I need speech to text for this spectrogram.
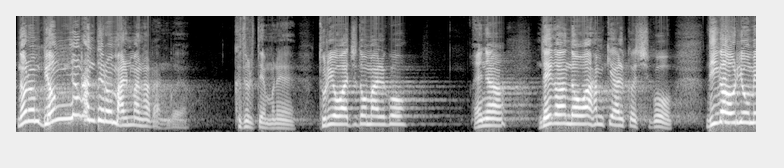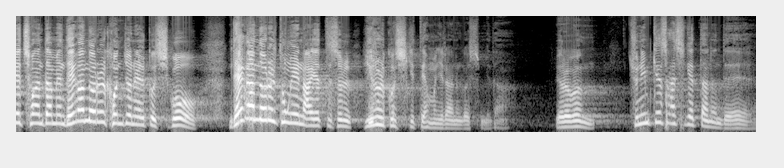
너는 명령한 대로 말만 하라는 거예요. 그들 때문에 두려워하지도 말고 왜냐? 내가 너와 함께 할 것이고 네가 어려움에 처한다면 내가 너를 건져낼 것이고 내가 너를 통해 나의 뜻을 이룰 것이기 때문이라는 것입니다. 여러분, 주님께서 하시겠다는데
